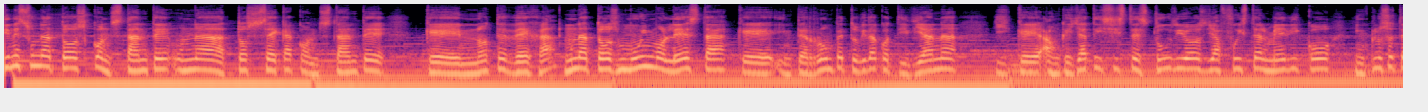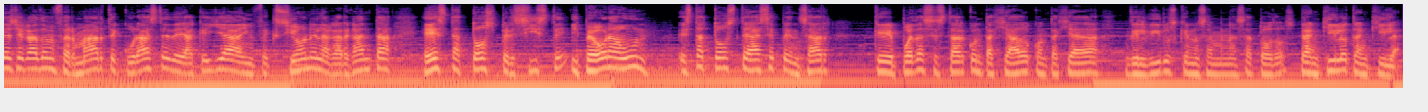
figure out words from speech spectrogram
Tienes una tos constante, una tos seca constante que no te deja, una tos muy molesta que interrumpe tu vida cotidiana y que aunque ya te hiciste estudios, ya fuiste al médico, incluso te has llegado a enfermar, te curaste de aquella infección en la garganta, esta tos persiste y peor aún, esta tos te hace pensar que puedas estar contagiado, contagiada del virus que nos amenaza a todos. Tranquilo, tranquila.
